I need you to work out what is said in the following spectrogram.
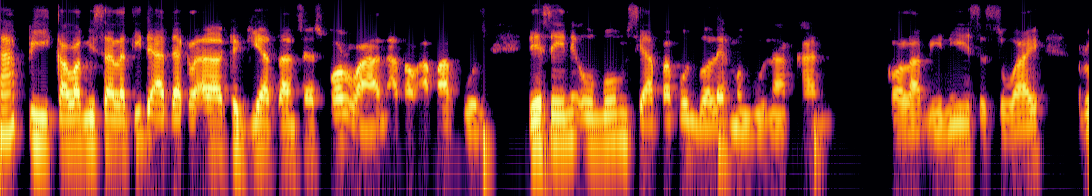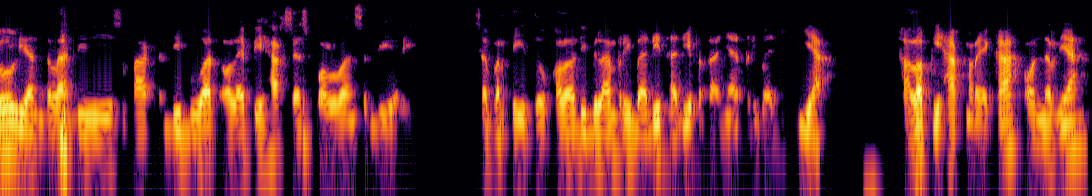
Tapi kalau misalnya tidak ada eh, kegiatan sespolwan atau apa pun, DC ini umum siapa pun boleh menggunakan kolam ini sesuai rule yang telah dibuat oleh pihak Sespolwan sendiri. Seperti itu. Kalau dibilang pribadi tadi pertanyaan pribadi, iya. Kalau pihak mereka, ownernya,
